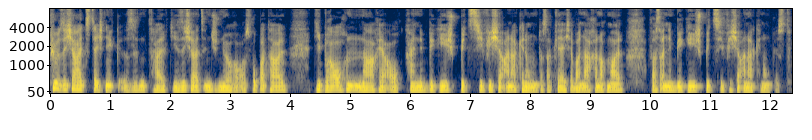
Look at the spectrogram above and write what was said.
für Sicherheitstechnik sind halt die Sicherheitsingenieure aus Wuppertal. Die brauchen nachher auch keine BG-spezifische Anerkennung. Das erkläre ich aber nachher nochmal, was eine BG-spezifische Anerkennung ist.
